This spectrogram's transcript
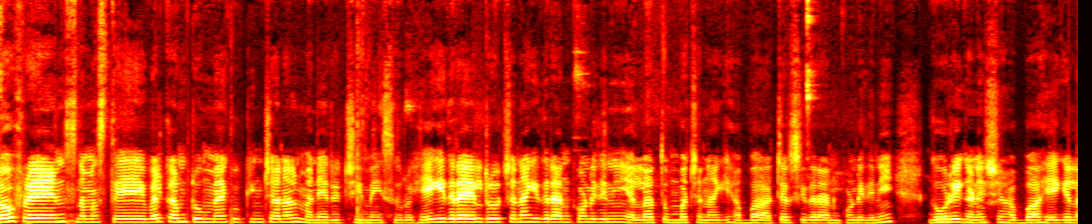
Hello friends namaste welcome to my cooking channel ಮನೆ ರುಚಿ, ಮೈಸೂರು. ಹೇಗಿದ್ದೀರಾ ಎಲ್ಲರೂ ಚೆನ್ನಾಗಿದ್ದೀರಾ ಅಂದ್ಕೊಂಡಿದ್ದೀನಿ ಎಲ್ಲ ತುಂಬ ಚೆನ್ನಾಗಿ ಹಬ್ಬ ಆಚರಿಸಿದಾರ ಅಂದ್ಕೊಂಡಿದ್ದೀನಿ ಗೌರಿ ಗಣೇಶ ಹಬ್ಬ ಹೇಗೆಲ್ಲ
